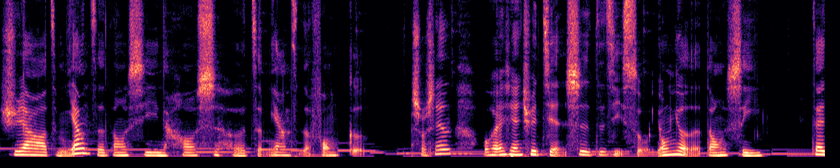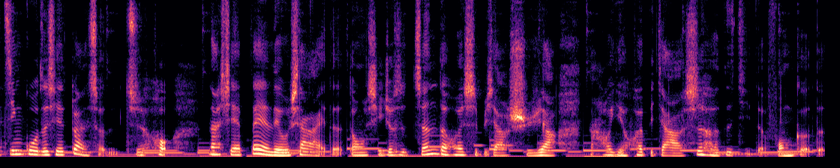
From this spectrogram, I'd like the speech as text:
需要怎么样子的东西，然后适合怎么样子的风格。首先，我会先去检视自己所拥有的东西。在经过这些断舍离之后，那些被留下来的东西，就是真的会是比较需要，然后也会比较适合自己的风格的。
